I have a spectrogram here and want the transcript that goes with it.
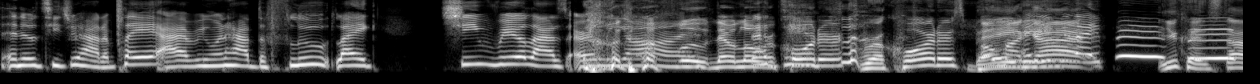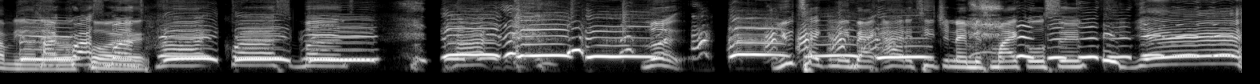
And it'll teach you how to play it. Everyone had the flute. Like she realized early The on. flute, their little that recorder. flute- Recorders, Oh baby. my And you'd be God. like, You couldn't stop me on that Hot cross recorder. buns. Hot cross buns. Hot- Look, you taking me back. I had a teacher named Miss Michelson. Yeah.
